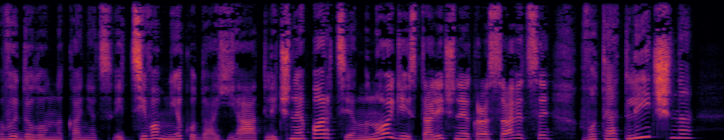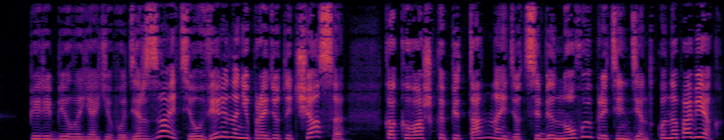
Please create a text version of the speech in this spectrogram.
выдал он наконец. Идти вам некуда. Я отличная партия. Многие столичные красавицы. Вот и отлично, перебила я его. Дерзайте, уверена, не пройдет и часа, как ваш капитан найдет себе новую претендентку на побег.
